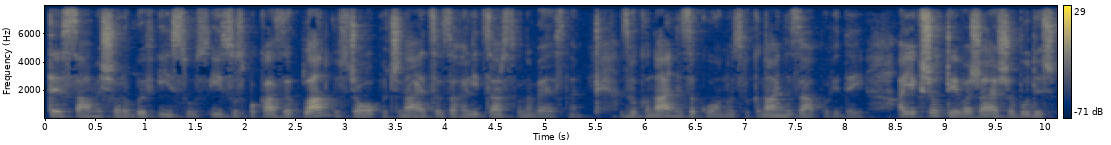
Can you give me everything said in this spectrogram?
те саме, що робив Ісус. Ісус показує планку, з чого починається взагалі Царство Небесне, з виконання закону, з виконання заповідей. А якщо ти вважаєш, що будеш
